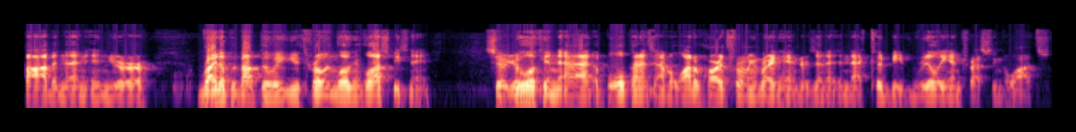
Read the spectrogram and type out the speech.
Bob, and then in your write up about Bowie, you throw in Logan Gillespie's name. So you're looking at a bullpen that's going to have a lot of hard throwing right handers in it, and that could be really interesting to watch.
